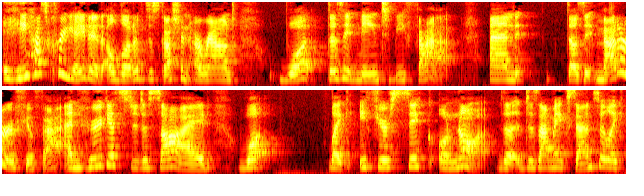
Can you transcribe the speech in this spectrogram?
he has created a lot of discussion around what does it mean to be fat and does it matter if you're fat and who gets to decide what like if you're sick or not does that make sense so like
